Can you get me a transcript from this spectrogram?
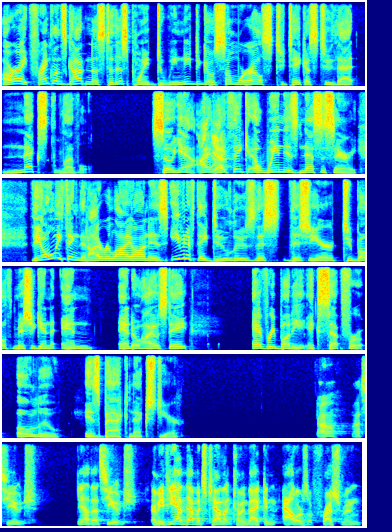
All right, Franklin's gotten us to this point. Do we need to go somewhere else to take us to that next level? So yeah, I, yeah. I think a win is necessary. The only thing that I rely on is even if they do lose this this year to both Michigan and and Ohio State, everybody except for Olu is back next year. Oh, that's huge. Yeah, that's huge. I mean, if you have that much talent coming back and Allar's a freshman,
